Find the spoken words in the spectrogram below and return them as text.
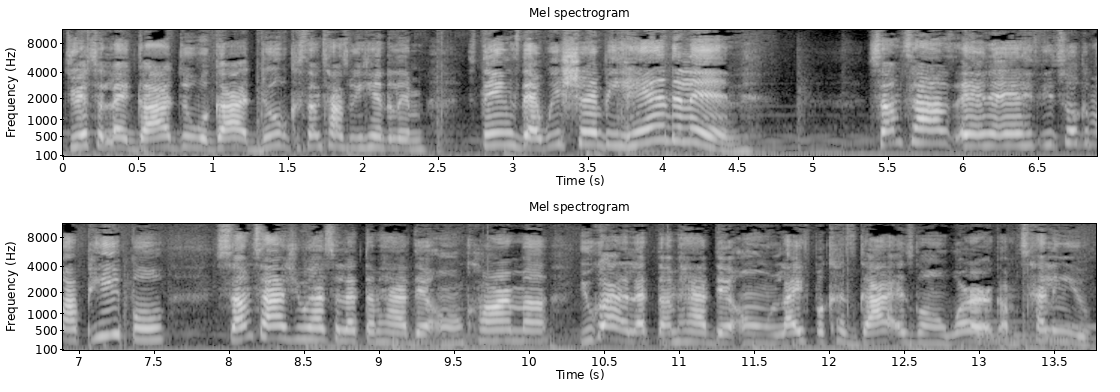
Do you have to let God do what God do? Because sometimes we handling things that we shouldn't be handling. Sometimes, and, and if you're talking about people, sometimes you have to let them have their own karma. You gotta let them have their own life because God is gonna work. I'm telling you.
